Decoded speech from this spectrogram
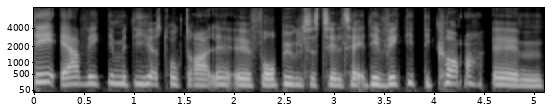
det er vigtigt med de her strukturelle øh, forebyggelsestiltag. Det er vigtigt, de kommer. Øh,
